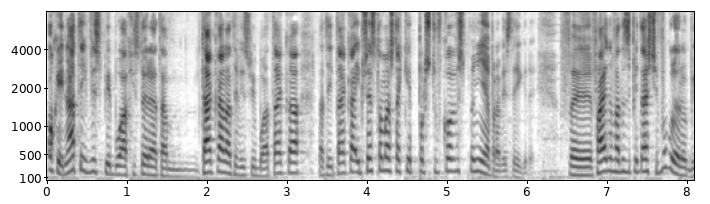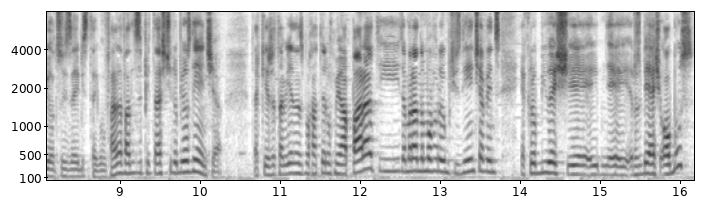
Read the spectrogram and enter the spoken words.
okej, na tej wyspie była historia tam taka, na tej wyspie była taka, na tej taka i przez to masz takie pocztówkowe wspomnienia prawie z tej gry. W Final Fantasy XV w ogóle robiło coś zajebistego. W Final Fantasy XV robiło zdjęcia. Takie, że tam jeden z bohaterów miał aparat i tam randomowo robił ci zdjęcia, więc jak robiłeś, e, e, rozbijałeś obóz,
